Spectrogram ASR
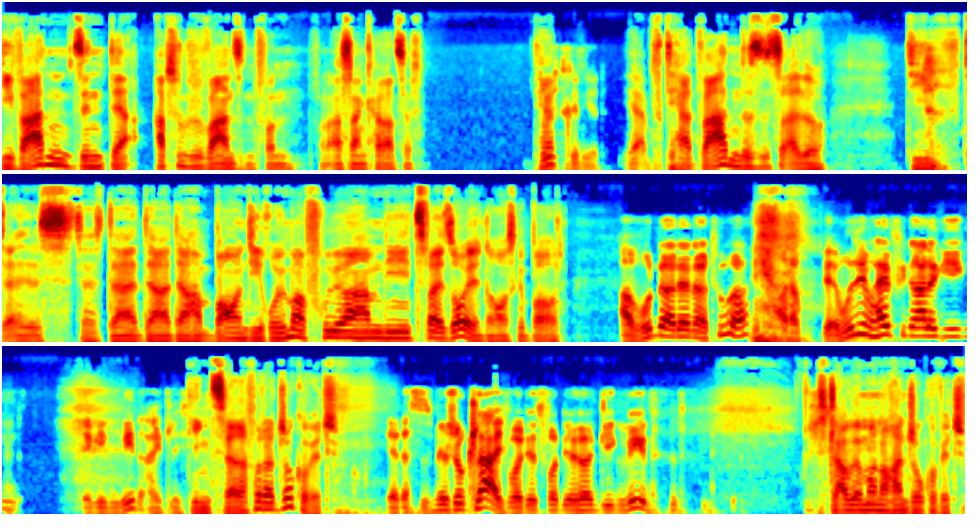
Die Waden sind der absolute Wahnsinn von, von Aslan Karatsev. Durchtrainiert. ja, der hat Waden, das ist also, die, das ist, das, da, da, da bauen die Römer früher, haben die zwei Säulen draus gebaut. A Wunder der Natur. Ja. Aber der muss im Halbfinale gegen, ja, gegen wen eigentlich? Gegen Zverev oder Djokovic. Ja, das ist mir schon klar. Ich wollte jetzt von dir hören, gegen wen. Ich glaube immer noch an Djokovic.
